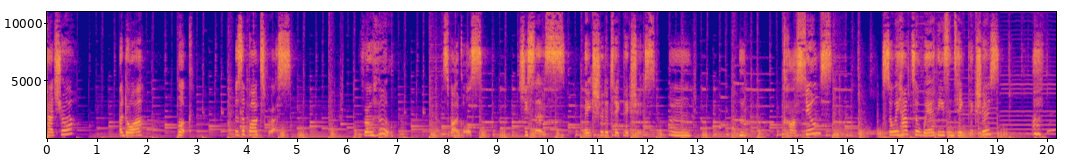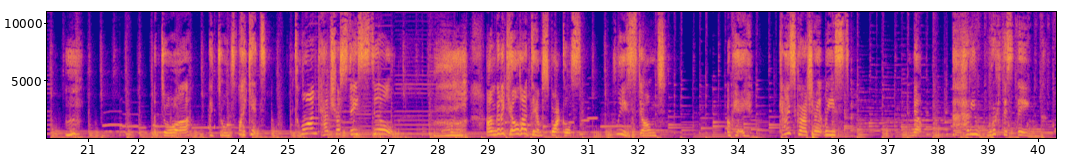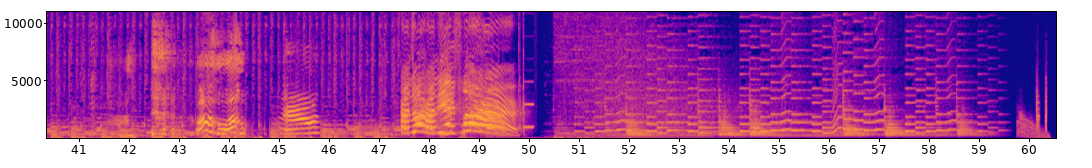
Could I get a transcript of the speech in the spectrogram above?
Catra? Adora? Look, there's a box for us. From who? Sparkles. She says, make sure to take pictures. Hmm. Hmm. Costumes? So we have to wear these and take pictures? Adora, I don't like it. Come on, Catra, stay still. I'm gonna kill that damn Sparkles. Please don't. Okay, can I scratch her at least? No. How do you work this thing?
